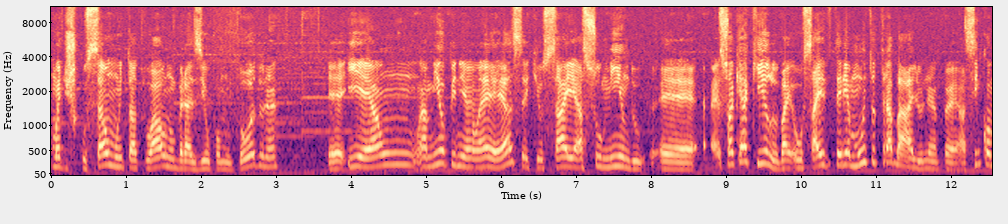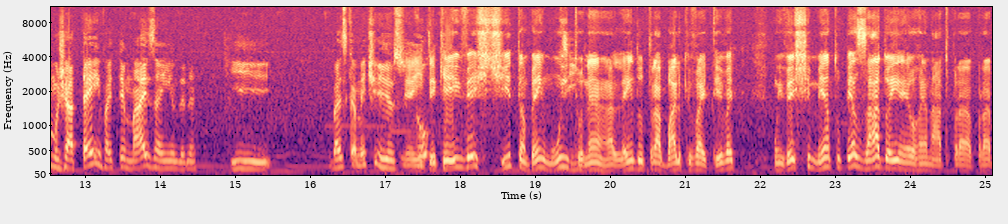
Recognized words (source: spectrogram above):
uma, discussão muito atual no Brasil como um todo, né? É, e é um, a minha opinião é essa, que o SAI assumindo, é, só que é aquilo, vai, o SAI teria muito trabalho, né? Assim como já tem, vai ter mais ainda, né? E, Basicamente isso. É, e tem que investir também muito, Sim. né? Além do trabalho que vai ter, vai um investimento pesado aí, né, Renato, para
